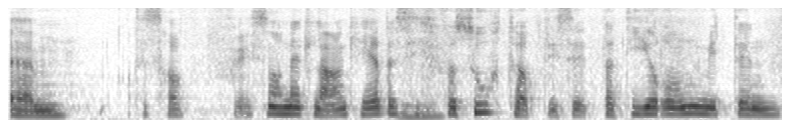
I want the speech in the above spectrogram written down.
ähm, das ist noch nicht lang her, dass mhm. ich versucht habe, diese Datierung mit den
